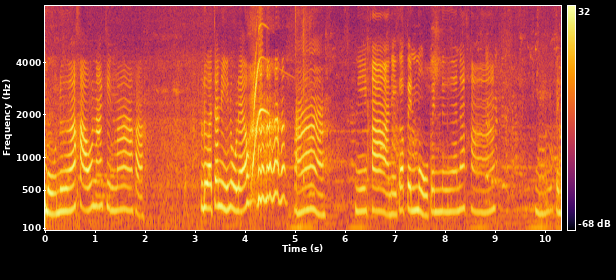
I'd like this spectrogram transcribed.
หมูเนื้อเขาน่ากินมากค่ะ เรือจะหนีหนูแล้ว อ่า นี่ค่ะ นี่ก็เป็นหมูเป็นเนื้อนะคะ นี่เป็น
